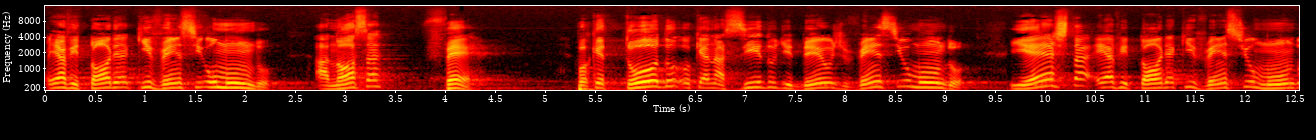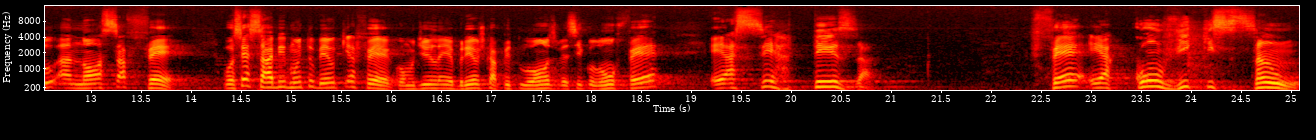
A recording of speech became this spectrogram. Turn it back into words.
é a vitória que vence o mundo, a nossa fé. Porque todo o que é nascido de Deus vence o mundo. E esta é a vitória que vence o mundo, a nossa fé. Você sabe muito bem o que é fé, como diz em Hebreus capítulo 11, versículo 1, fé é a certeza. Fé é a convicção.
